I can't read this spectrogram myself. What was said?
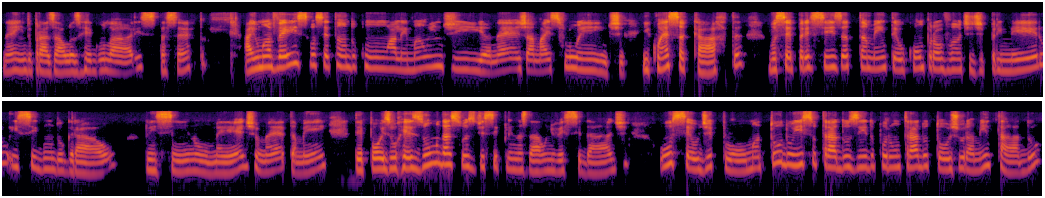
né, indo para as aulas regulares, tá certo? Aí uma vez você estando com um alemão em dia, né, já mais fluente, e com essa carta, você precisa também ter o comprovante de primeiro e segundo grau, do ensino médio, né, também, depois o resumo das suas disciplinas da universidade, o seu diploma, tudo isso traduzido por um tradutor juramentado,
